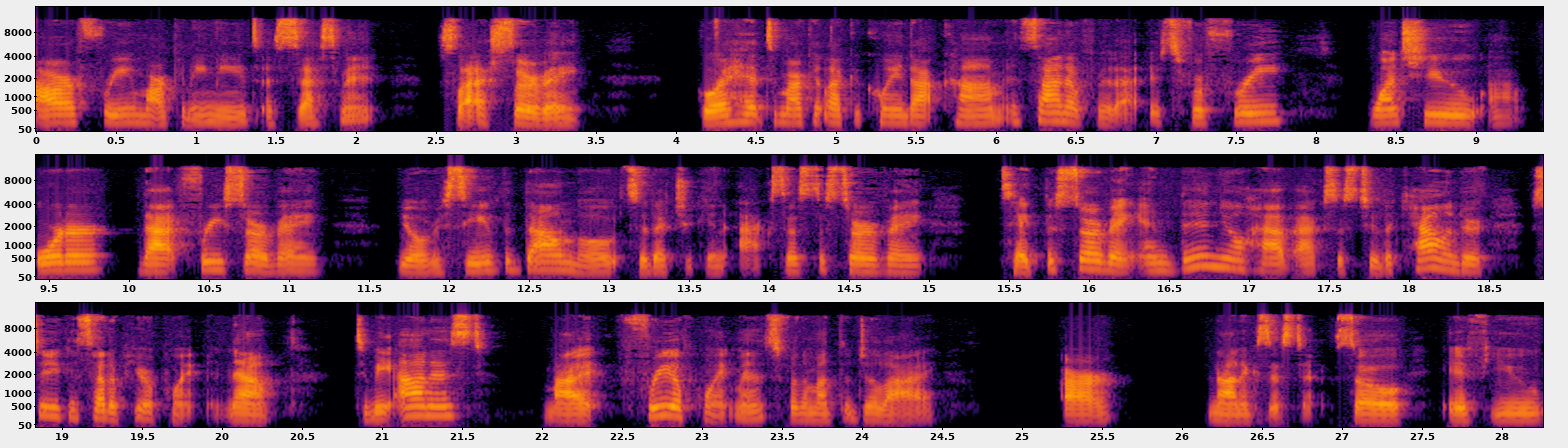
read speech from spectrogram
our free marketing needs assessment, slash survey, go ahead to marketlikeaqueen.com and sign up for that. It's for free. Once you uh, order that free survey, you'll receive the download so that you can access the survey, take the survey, and then you'll have access to the calendar so you can set up your appointment. Now, to be honest, my free appointments for the month of July are non existent. So if you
